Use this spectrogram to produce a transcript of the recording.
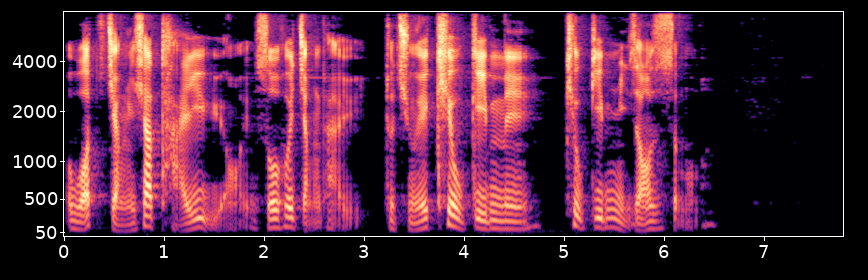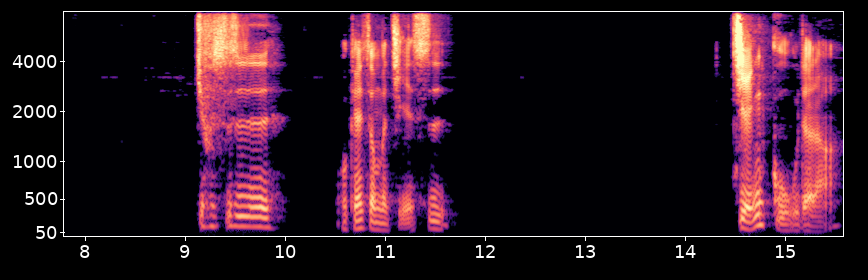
我讲一下台语哦，有时候会讲台语，就像那 Q 金呢，Q 金你知道是什么吗？就是我该怎么解释？捡骨的啦。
